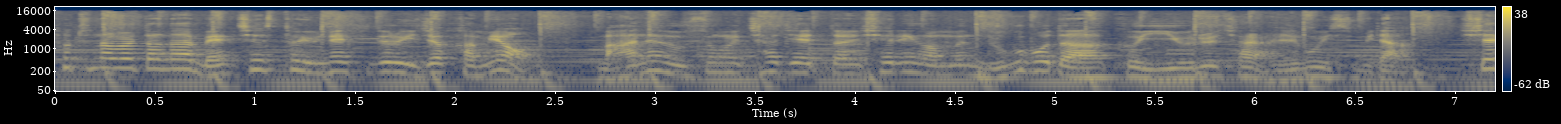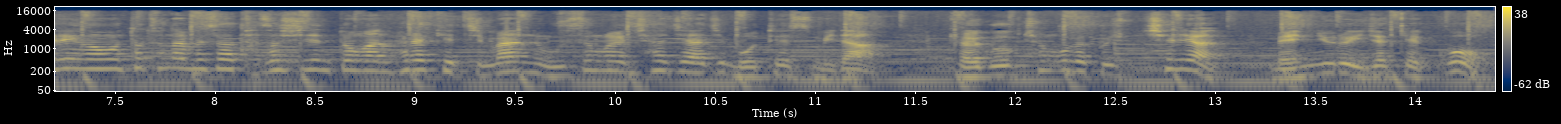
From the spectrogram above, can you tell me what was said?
토트넘을 떠나 맨체스터 유나이티드로 이적하며 많은 우승을 차지했던 셰링엄은 누구보다 그 이유를 잘 알고 있습니다. 셰링엄은 토트넘에서 5시즌 동안 활약했지만 우승을 차지하지 못했습니다. 결국 1997년 맨유로 이적했고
